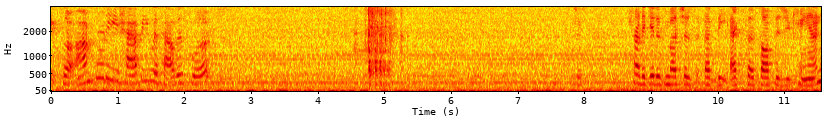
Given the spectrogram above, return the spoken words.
right, so I'm pretty happy with how this looks. Just try to get as much as of the excess off as you can.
